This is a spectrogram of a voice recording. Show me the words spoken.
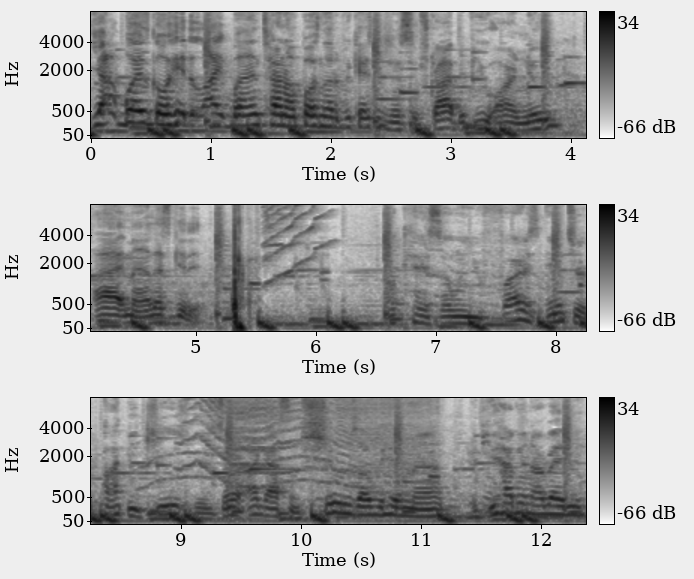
Y'all boys go hit the like button, turn on post notifications, and subscribe if you are new. Alright man, let's get it. Okay, so when you first enter PappiiQ's resort, I got some shoes over here, man. If you haven't already,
